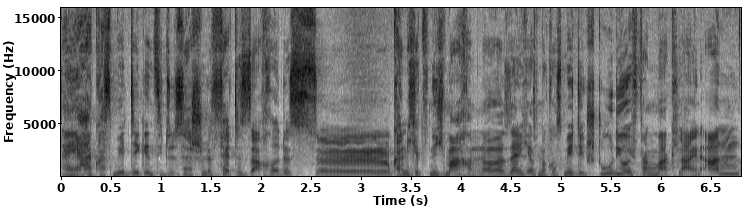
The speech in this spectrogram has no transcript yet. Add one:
naja, Kosmetikinstitut ist ja schon eine fette Sache, das äh, kann ich jetzt nicht machen. Ne? Nenne ich erstmal Kosmetikstudio, ich fange mal klein an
